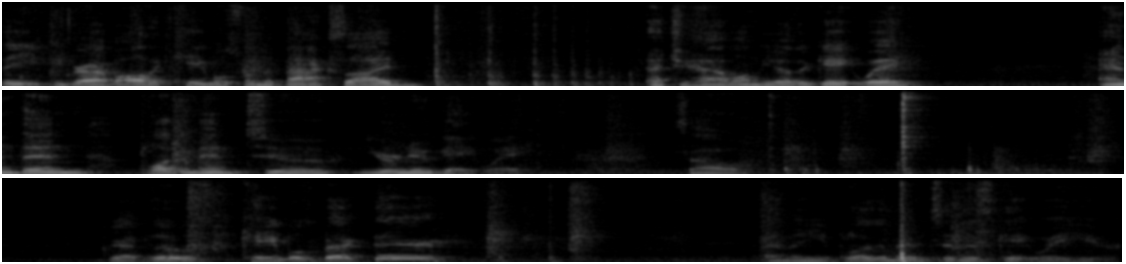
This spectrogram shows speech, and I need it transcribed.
Then you can grab all the cables from the backside that you have on the other gateway and then plug them into your new gateway. So grab those cables back there and then you plug them into this gateway here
